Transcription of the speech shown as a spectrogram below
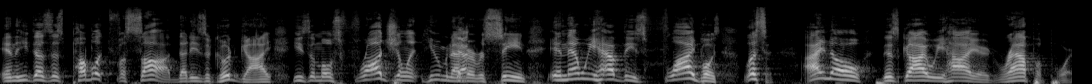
and he does this public facade that he's a good guy he's the most fraudulent human i've ever seen and then we have these fly boys listen i know this guy we hired Rapaport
